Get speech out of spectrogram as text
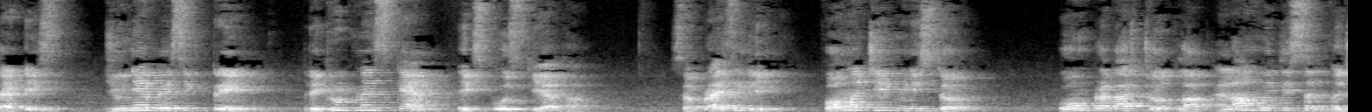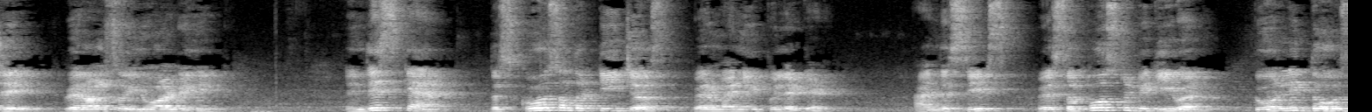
that is junior basic train recruitment scam expose किया था। Surprisingly former chief minister Om Prakash Chautala along with his son Ajay were also involve in it in this camp the scores of the teachers were manipulated and the seats were suppose to be given to only those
